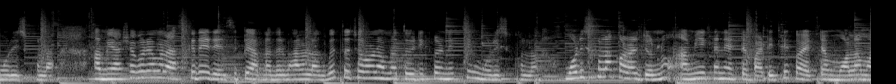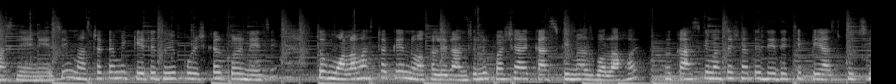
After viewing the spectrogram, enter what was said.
মরিচ খোলা। আমি আশা করি আমার আজকের এই রেসিপি আপনাদের ভালো লাগবে, তো চলুন আমরা তৈরি করে নিচ্ছি মরিচ খোলা। মরিচ খোলা করার জন্য আমি এখানে একটা বাটিতে কয়েকটা মলা মাছ নিয়ে নিয়েছি। মাছটাকে আমি কেটে ধুয়ে পরিষ্কার করে নিয়েছি। তো মলা মাছটাকে নোয়াখালীর আঞ্চলিক ভাষায় কাসকি মাছ বলা হয়। কাসকি মাছের সাথে দিয়ে দিচ্ছি পেঁয়াজ কুচি,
